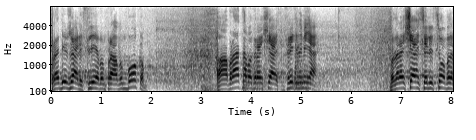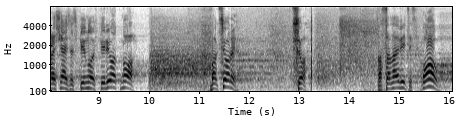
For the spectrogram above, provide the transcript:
Пробежали с левым, правым боком. А обратно возвращаемся. Смотрите на меня. Возвращаемся лицом, возвращаемся спиной вперед, но боксеры, все, остановитесь. Оу!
